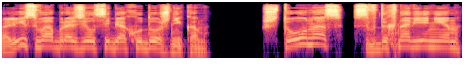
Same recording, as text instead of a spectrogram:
Лис вообразил себя художником. Что у нас с вдохновением?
